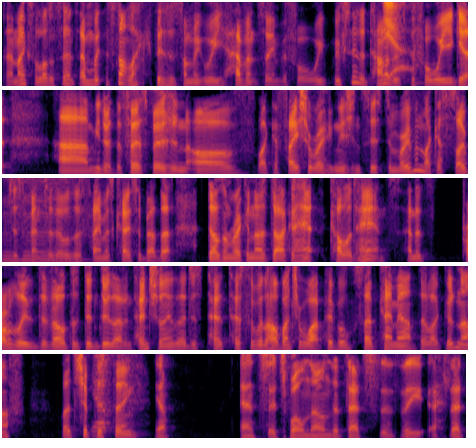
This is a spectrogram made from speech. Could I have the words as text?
that makes a lot of sense, and it's not like this is something we haven't seen before. We we've seen a ton of this before, where you get. Um, you know, the first version of like a facial recognition system or even like a soap dispenser, there was a famous case about that, doesn't recognize darker ha- colored hands. And it's probably the developers didn't do that intentionally. They just te- tested with a whole bunch of white people. Soap came out. They're like, good enough. Let's ship this thing. Yep. And it's, it's well known that that's the, the that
